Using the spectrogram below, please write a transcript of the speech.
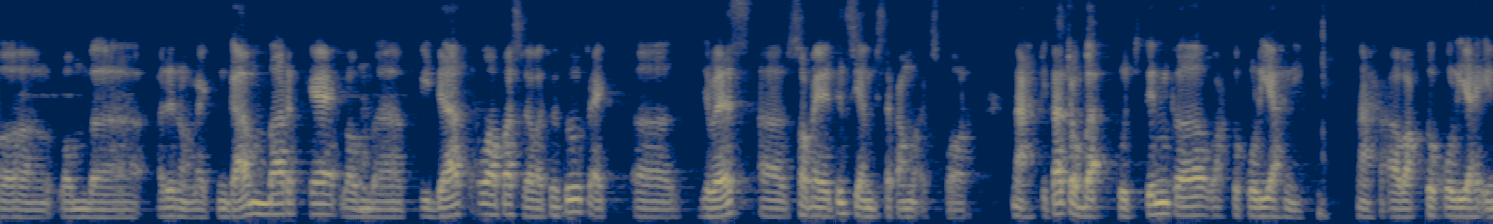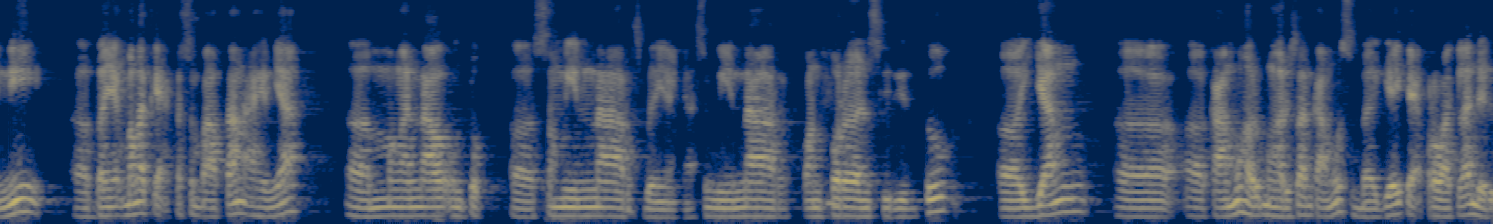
uh, lomba ada dong like gambar kayak lomba pidato apa segala macam itu kayak uh, jelas uh, so many things yang bisa kamu ekspor nah kita coba rutin ke waktu kuliah nih. Nah uh, waktu kuliah ini uh, banyak banget kayak kesempatan akhirnya uh, mengenal untuk uh, seminar sebenarnya seminar conference itu uh, yang uh, uh, kamu harus mengharuskan kamu sebagai kayak perwakilan dari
